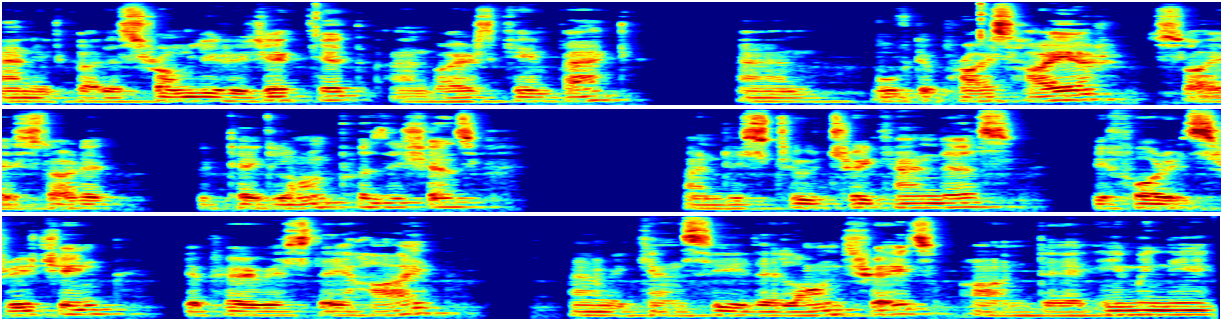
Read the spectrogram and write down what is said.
and it got strongly rejected and buyers came back and moved the price higher. So I started to take long positions on these two three candles before it's reaching the previous day high. And we can see the long trades on the E-mini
